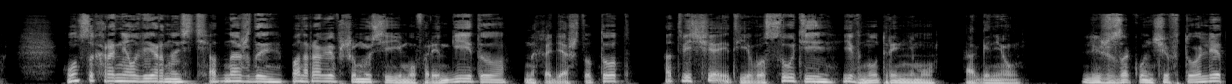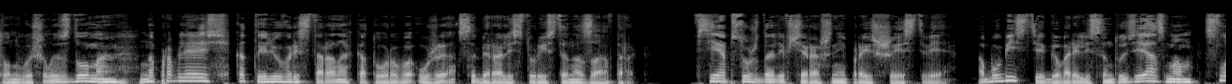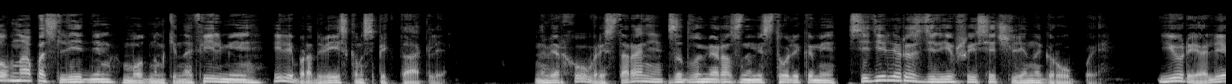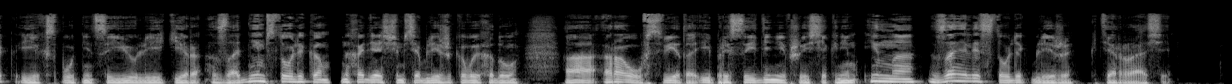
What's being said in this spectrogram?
он сохранял верность однажды понравившемуся ему Фаренгейту, находя, что тот отвечает его сути и внутреннему огню. Лишь закончив туалет, он вышел из дома, направляясь к отелю, в ресторанах которого уже собирались туристы на завтрак. Все обсуждали вчерашнее происшествие. Об убийстве говорили с энтузиазмом, словно о последнем модном кинофильме или бродвейском спектакле. Наверху, в ресторане, за двумя разными столиками, сидели разделившиеся члены группы. Юрий, Олег и их спутницы Юлия и Кира за одним столиком, находящимся ближе к выходу, а Рауф, Света и присоединившаяся к ним Инна заняли столик ближе к террасе.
